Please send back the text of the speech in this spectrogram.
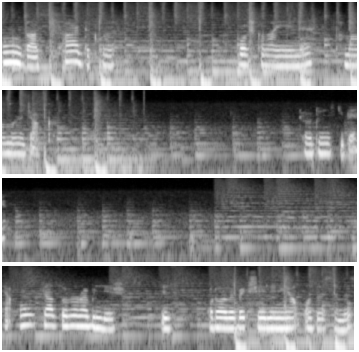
Onu da sardık mı boş kalan yerine tamamlanacak. Gördüğünüz gibi. Ya o biraz zor olabilir. Siz orada bebek şeylerini yapmadıysanız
